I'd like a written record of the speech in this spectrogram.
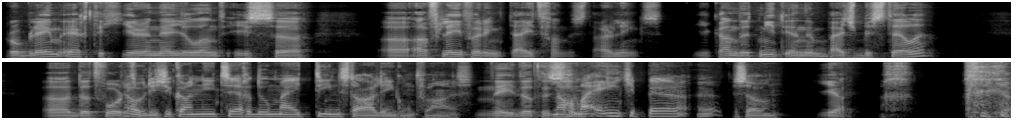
Probleem echter hier in Nederland is uh, afleveringtijd van de Starlinks. Je kan dit niet in een batch bestellen. Uh, dat wordt... Oh, dus je kan niet zeggen, doe mij 10 Starlink-ontvangers. Nee, dat is... Nog maar eentje per uh, persoon. Ja. Ach. Ja.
